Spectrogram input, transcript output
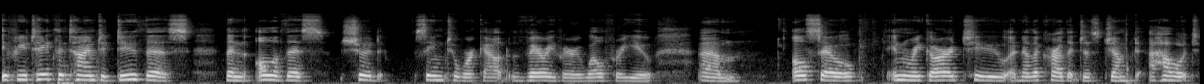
if you take the time to do this then all of this should seem to work out very very well for you. Um, also in regard to another card that just jumped out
